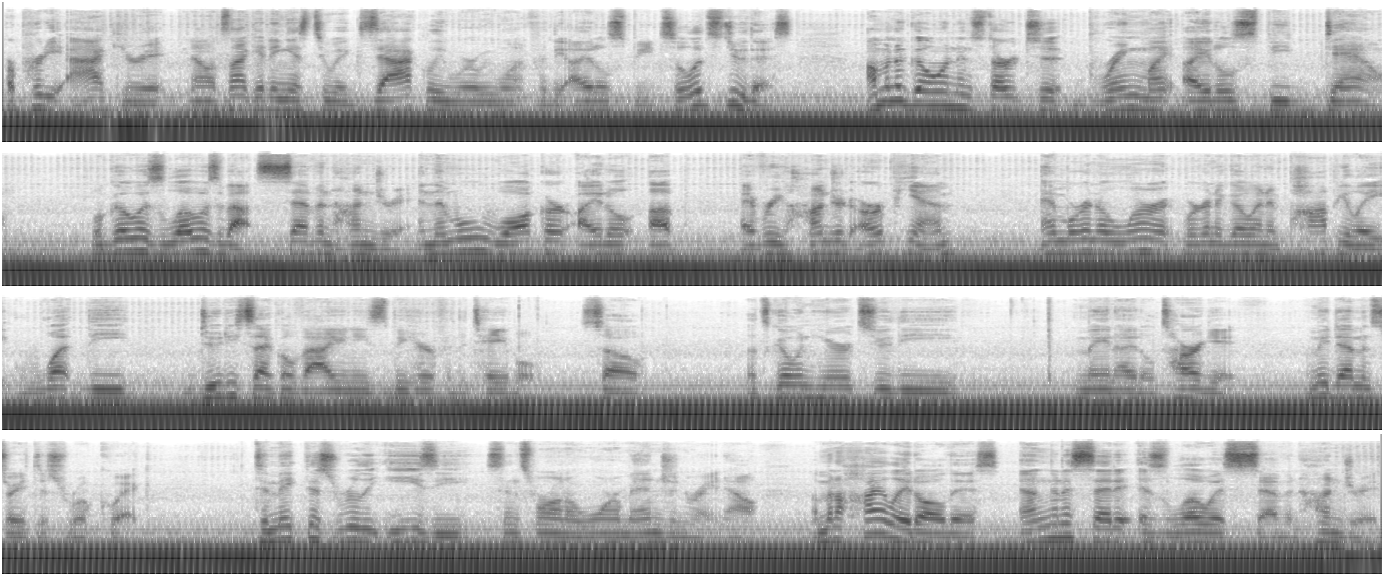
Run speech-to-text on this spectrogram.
are pretty accurate. Now it's not getting us to exactly where we want for the idle speed. So let's do this. I'm gonna go in and start to bring my idle speed down. We'll go as low as about 700 and then we'll walk our idle up every 100 RPM and we're gonna learn, we're gonna go in and populate what the duty cycle value needs to be here for the table. So let's go in here to the main idle target. Let me demonstrate this real quick. To make this really easy, since we're on a warm engine right now, I'm gonna highlight all this and I'm gonna set it as low as 700.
